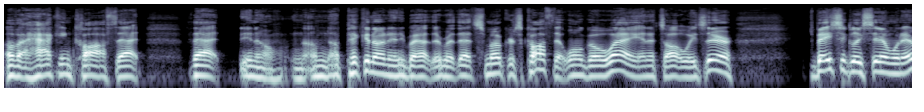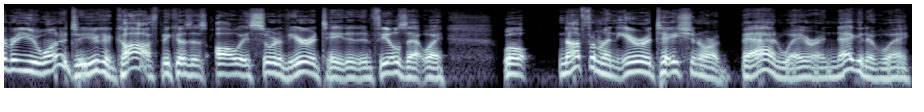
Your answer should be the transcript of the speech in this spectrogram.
of a hacking cough. That that you know I'm not picking on anybody out there, but that smoker's cough that won't go away and it's always there basically saying whenever you wanted to, you could cough because it's always sort of irritated and feels that way. Well, not from an irritation or a bad way or a negative way.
